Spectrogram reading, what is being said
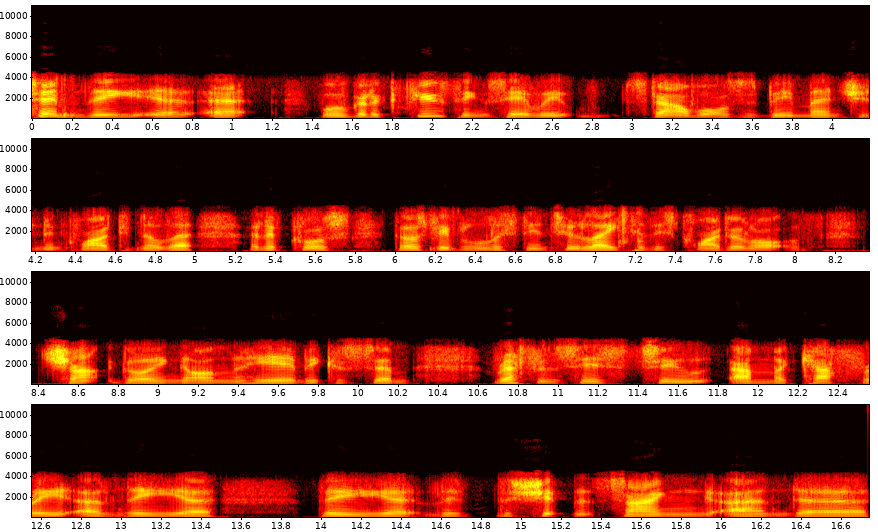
Tim. The uh, uh, well, we've got a few things here. We, Star Wars has been mentioned, and quite another. And of course, those people listening to later, there's quite a lot of chat going on here because um, references to Anne McCaffrey and the uh, the, uh, the the ship that sang and uh,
